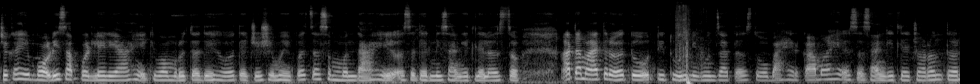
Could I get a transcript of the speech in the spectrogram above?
जे काही बॉडी सापडलेली आहे किंवा मृतदेह त्याच्याशी महिपतचा संबंध आहे असं त्यांनी सांगितलेलं असतं. आता मात्र तो तिथून निघून जा जात असतो बाहेर काम आहे असं सांगितल्याच्या नंतर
